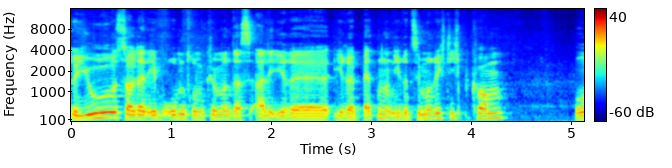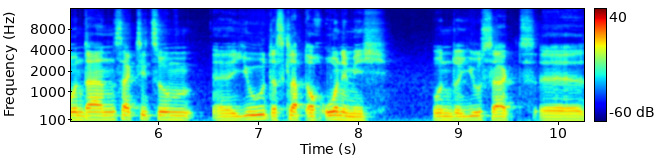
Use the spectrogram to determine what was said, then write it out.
Der Yu soll dann eben oben drum kümmern, dass alle ihre, ihre Betten und ihre Zimmer richtig bekommen. Und dann sagt sie zum äh, Yu, das klappt auch ohne mich. Und der Yu sagt, äh,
